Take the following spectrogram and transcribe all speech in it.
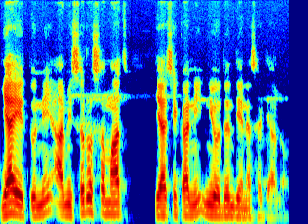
या हेतूने आम्ही सर्व समाज या ठिकाणी निवेदन देण्यासाठी आलो आहोत.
